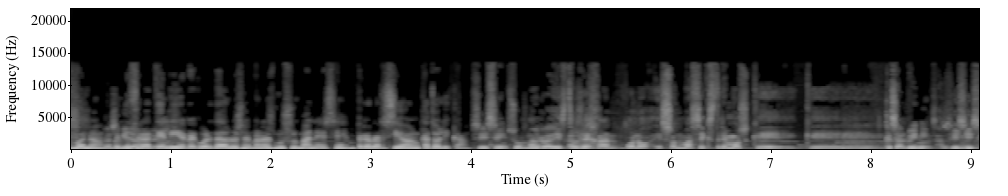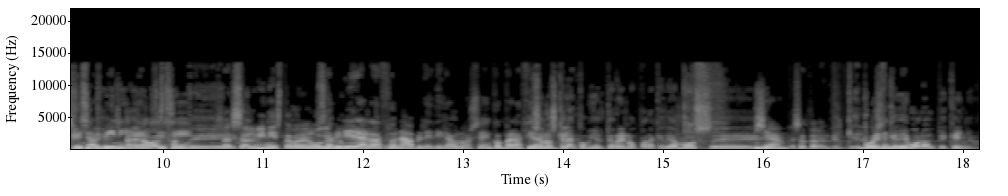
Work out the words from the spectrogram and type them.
Bueno, Así donde Fratelli veremos. recuerda a los hermanos musulmanes, ¿eh? pero versión católica. Sí, sí, son muy radicales. Estos dejan, bueno, eh, son más extremos que. Que, Que Salvini. Sí, sí, sí. Que Salvini, ¿eh? Sí, sí. bastante O sea, Salvini estaba en el gobierno. Con era razonable, digamos, Claro. ¿eh? en comparación. Son los que le han comido el terreno, para que veamos eh, Ya. Exactamente. el, el Pues pez en- que devora al pequeño.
